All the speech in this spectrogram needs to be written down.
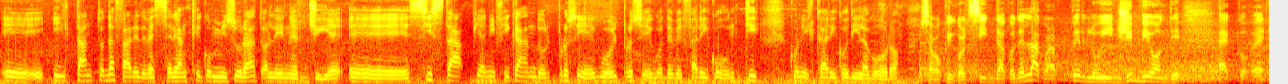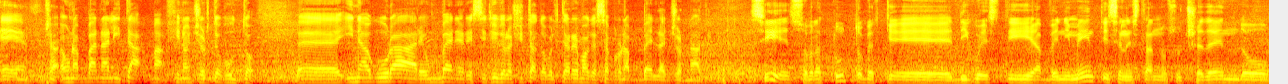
eh, il tanto da fare deve essere anche commisurato alle energie. Eh, si sta pianificando il proseguo, il proseguo deve fare i conti con il carico di lavoro. Siamo qui col sindaco dell'Aquila per Luigi Biondi, ecco è, è cioè, una banalità ma fino a un certo punto eh, inaugurare un bene restituito alla città dopo il terremoto è sempre una bella giornata. Sì e soprattutto perché di questi avvenimenti avvenimenti se ne stanno succedendo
